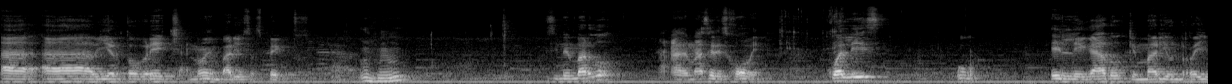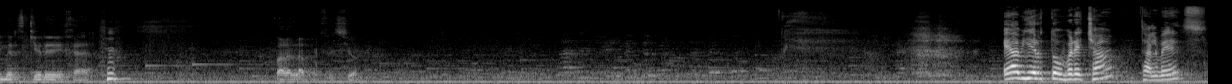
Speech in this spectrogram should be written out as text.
ha, ha abierto brecha, ¿no? En varios aspectos. Sin embargo, además eres joven. ¿Cuál es uh, el legado que Marion Reimers quiere dejar para la profesión? He abierto brecha, tal vez,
